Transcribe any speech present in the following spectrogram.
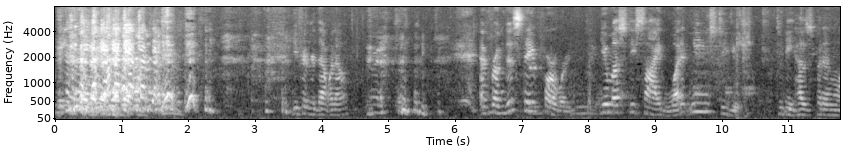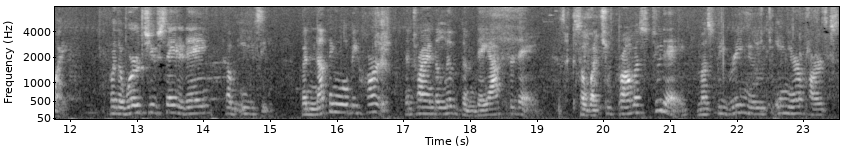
You figured that one out? And from this day forward, you must decide what it means to you to be husband and wife. For the words you say today come easy, but nothing will be harder than trying to live them day after day. So what you promise today must be renewed in your hearts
